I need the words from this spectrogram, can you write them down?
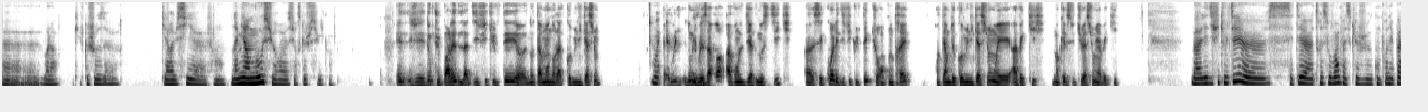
Euh, voilà, quelque chose euh, qui a réussi. Euh, on a mis un mot sur, sur ce que je suis. Et donc, tu parlais de la difficulté, notamment dans la communication. Ouais. donc, je voulais savoir, avant le diagnostic, c'est quoi les difficultés que tu rencontrais en termes de communication et avec qui? Dans quelle situation et avec qui? Bah, les difficultés, euh, c'était, euh, très souvent parce que je comprenais pas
